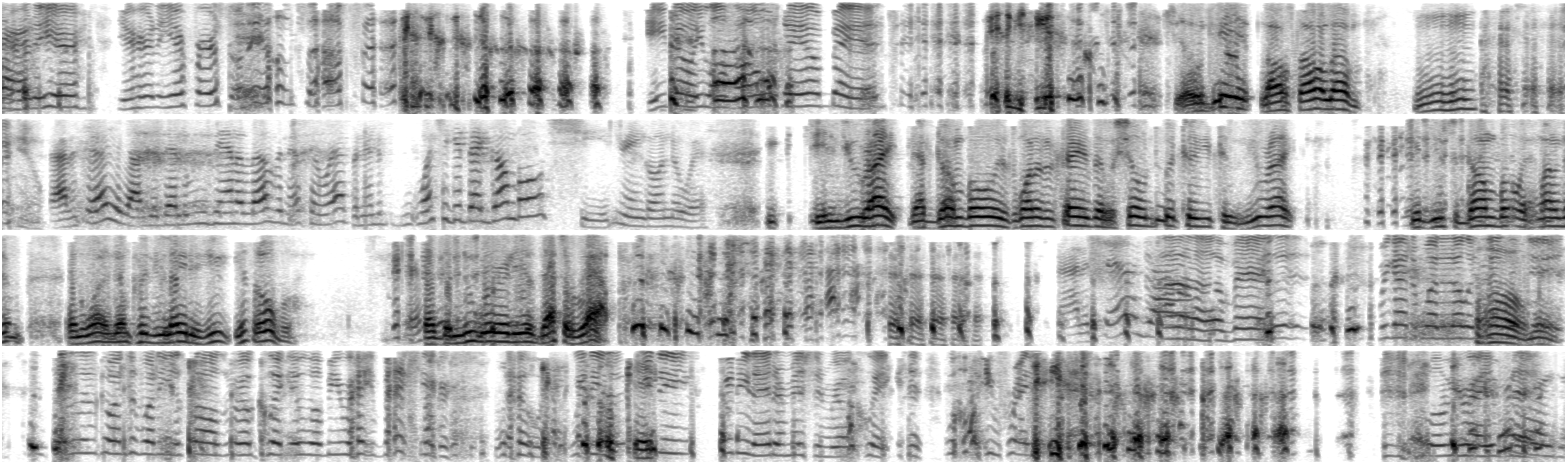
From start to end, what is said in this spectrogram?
You heard it here. You heard it here first, so they don't stop. he know he lost the whole damn band. sure did. Lost all of them. Mhm. Gotta tell you, y'all get that Louisiana loving, that's a wrap. And then if, once you get that gumbo, shit, you ain't going nowhere. And you right. That gumbo is one of the things that'll sure do it to you too. You right. Get used to gumbo and one of them and one of them pretty ladies, you it's over. As the new word is, that's a wrap. Gotta tell y'all. Oh man, we got the one and only. Oh, man. Let's go into one of your songs real quick, and we'll be right back here. we need, Okay. we need we need an intermission real quick. We'll be right back. we'll be right oh, back. you.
